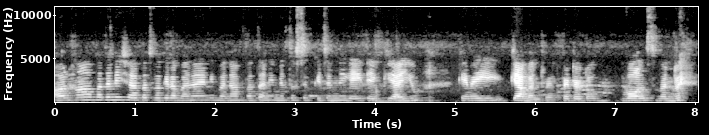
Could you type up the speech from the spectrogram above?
और हाँ पता नहीं शरबत वगैरह बना है नहीं बना, पता नहीं, मैं तो सिर्फ़ किचन में यही देख के आई हूँ कि भाई क्या बन रहा है पटेटो बॉल्स बन रहे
